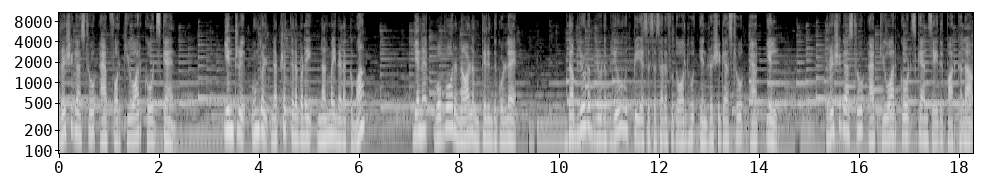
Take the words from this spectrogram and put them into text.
Rishiastro app for QR code scan. இன்று உங்கள் நட்சத்திரப்படி நன்மை நடக்குமா? என ஒவ்வொரு நாளும் தெரிந்து கொள்ள டபிள்யூ டபிள்யூ டபிள்யூ வித் ஆர்பு என் ரிஷிகாஸ்ட்ரோ ஆப் இல் Rishiastro app QR code scan செய்து பார்க்கலாம்.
